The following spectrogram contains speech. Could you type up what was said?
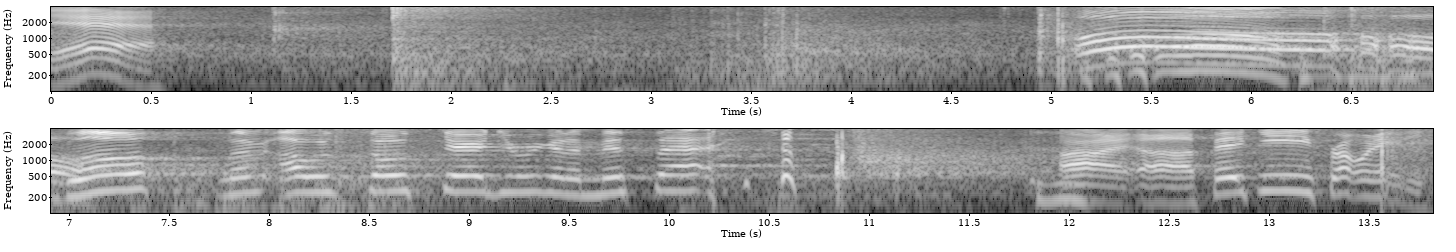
Yeah. Oh! Glow, I was so scared you were gonna miss that. All right, uh, fakie, front 180.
